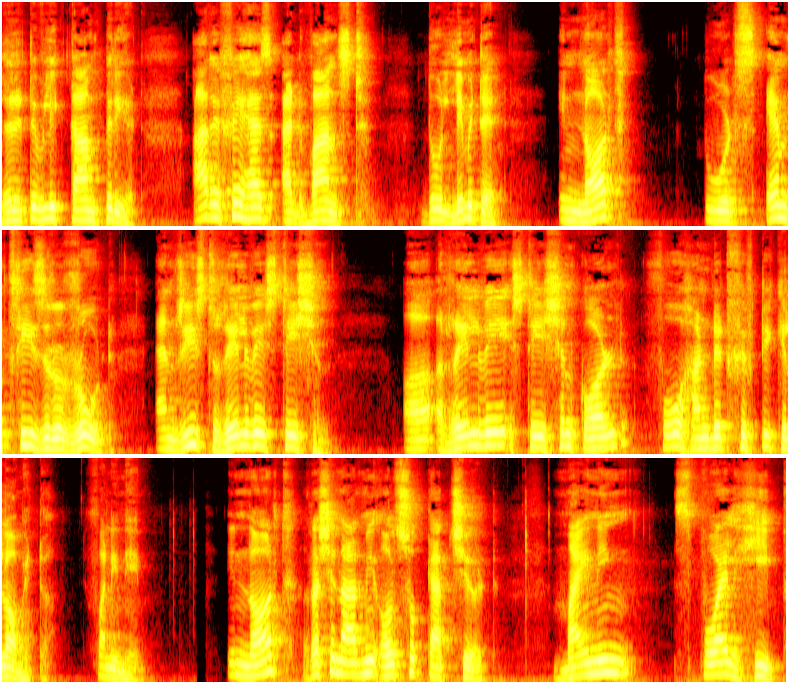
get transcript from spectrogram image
relatively calm period. RFA has advanced, though limited, in north towards M30 road and reached railway station, a railway station called 450 kilometer. Funny name. In north, Russian army also captured mining spoil heap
